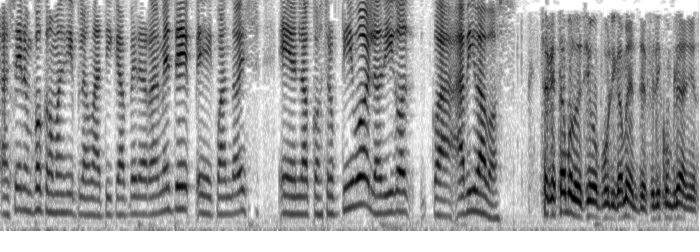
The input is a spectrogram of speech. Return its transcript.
a ser un poco más diplomática, pero realmente eh, cuando es en lo constructivo lo digo a, a viva voz. ya que estamos lo decimos públicamente. Feliz cumpleaños.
